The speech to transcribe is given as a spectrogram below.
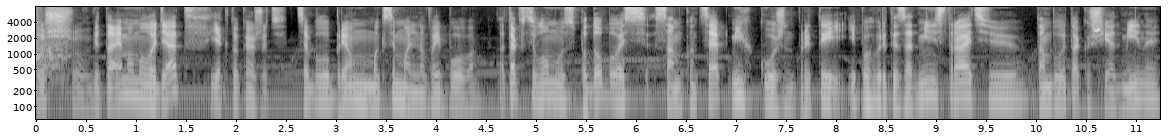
Тож вітаємо молодят, як то кажуть. Це було прям максимально вайбово. А так в цілому сподобалось сам концепт. Міг кожен прийти і поговорити з адміністрацією. Там були також і адміни,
